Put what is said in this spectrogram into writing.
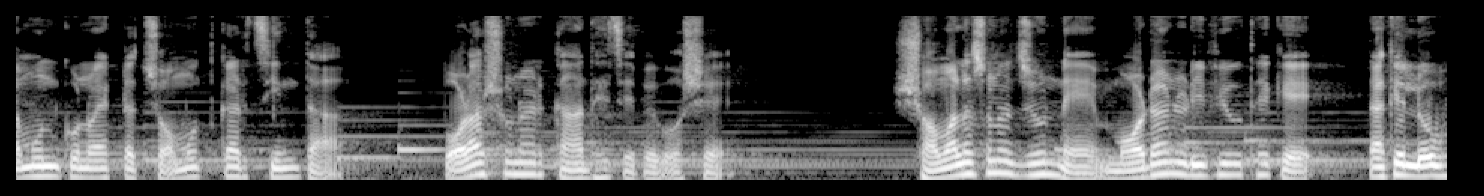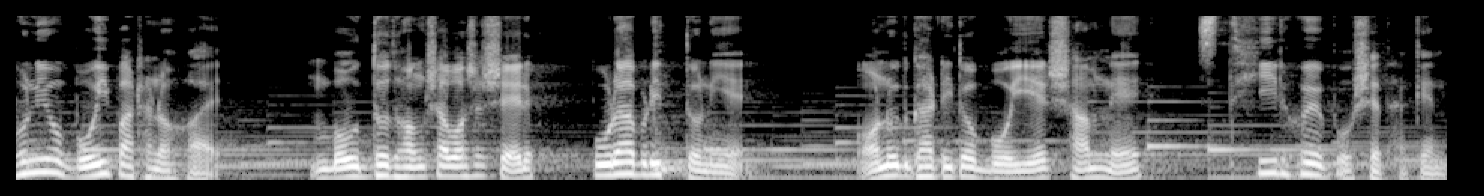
এমন কোনো একটা চমৎকার চিন্তা পড়াশোনার কাঁধে চেপে বসে। সমালোচনার জন্যে মডার্ন রিভিউ থেকে তাকে লোভনীয় বই পাঠানো হয়, বৌদ্ধ ধ্বংসাবশেষের পুরাবৃত্ত নিয়ে। অনুদ্ঘাটিত বইয়ের সামনে স্থির হয়ে বসে থাকেন।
